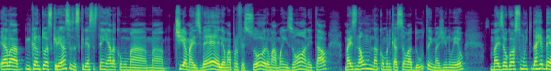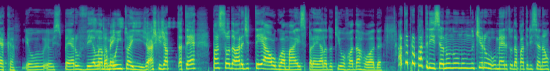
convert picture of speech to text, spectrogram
Ela encantou as crianças, as crianças têm ela como uma, uma tia mais velha, uma professora, uma mãezona e tal, mas não na comunicação adulta, imagino eu mas eu gosto muito da Rebeca. Eu, eu espero vê-la muito aí. Já, acho que já até passou da hora de ter algo a mais para ela do que o Roda Roda. Até pra Patrícia, eu não, não, não, tiro o mérito da Patrícia, não.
